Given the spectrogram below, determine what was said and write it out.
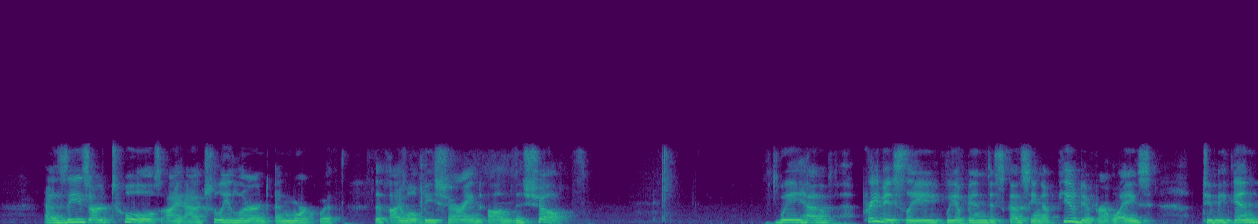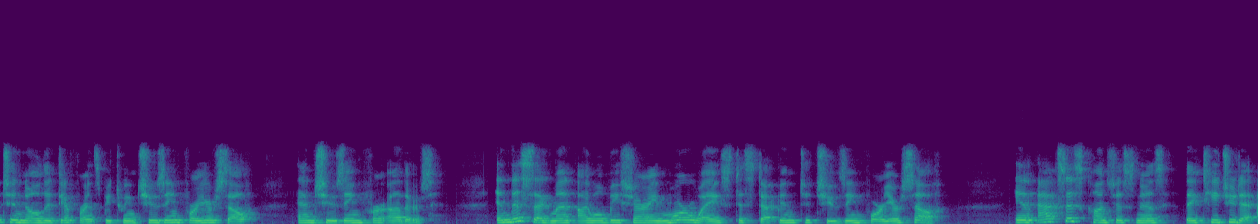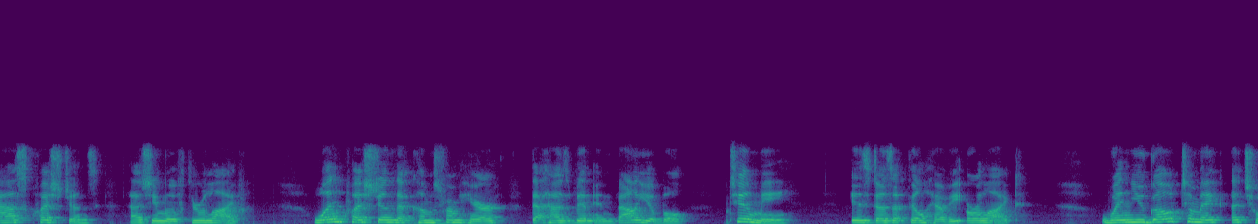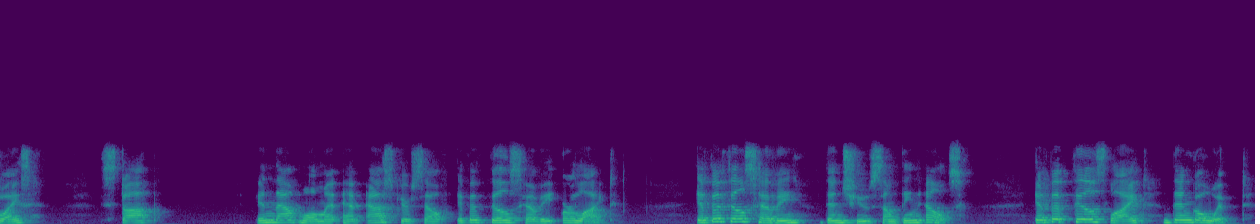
as these are tools I actually learned and work with that I will be sharing on this show. We have previously we have been discussing a few different ways to begin to know the difference between choosing for yourself and choosing for others. In this segment, I will be sharing more ways to step into choosing for yourself. In Access Consciousness, they teach you to ask questions as you move through life. One question that comes from here that has been invaluable to me is Does it feel heavy or light? When you go to make a choice, stop in that moment and ask yourself if it feels heavy or light. If it feels heavy, then choose something else. If it feels light, then go with it.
